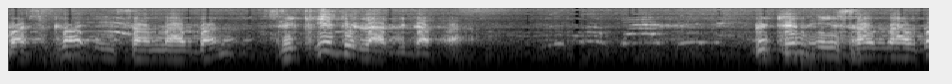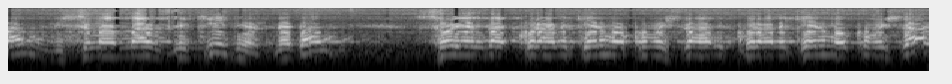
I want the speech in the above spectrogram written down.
başka insanlardan zekidirler bir defa. Bütün insanlardan Müslümanlar zekidir. Neden? Soyunda Kur'an-ı Kerim okumuşlar, Kur'an-ı Kerim okumuşlar.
